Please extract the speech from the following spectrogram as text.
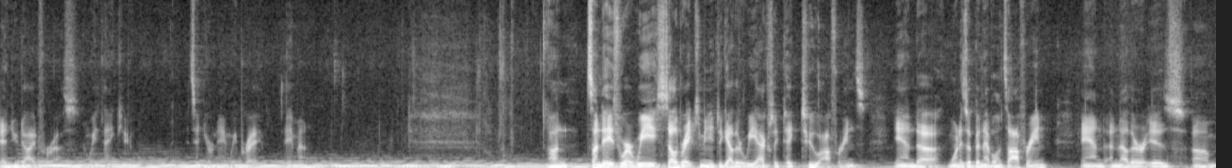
and you died for us, and we thank you. It's in your name we pray. Amen. On Sundays, where we celebrate communion together, we actually take two offerings, and uh, one is a benevolence offering, and another is um,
